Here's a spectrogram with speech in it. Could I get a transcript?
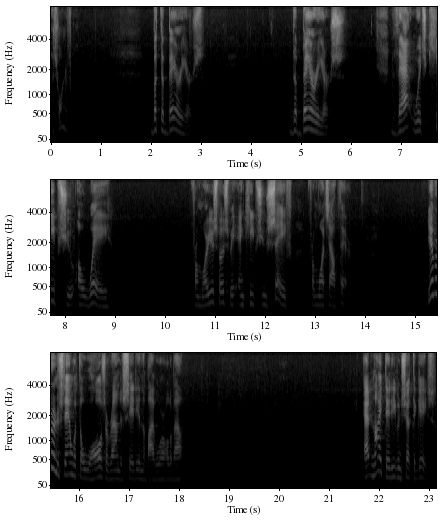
That's wonderful. But the barriers, the barriers, that which keeps you away from where you're supposed to be and keeps you safe from what's out there. You ever understand what the walls around a city in the Bible are all about? At night, they'd even shut the gates.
